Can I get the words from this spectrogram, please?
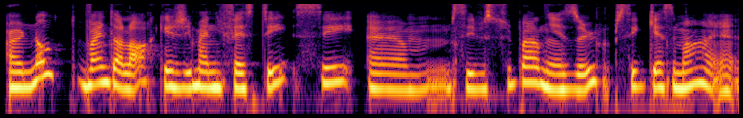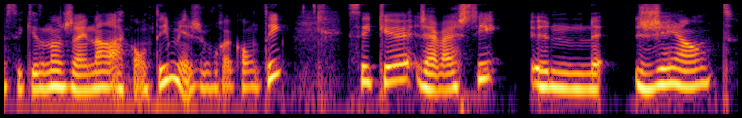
Un autre 20 dollars que j'ai manifesté, c'est euh, c'est super niaiseux, c'est quasiment euh, c'est quasiment gênant à compter, mais je vais vous raconter. C'est que j'avais acheté une géante,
